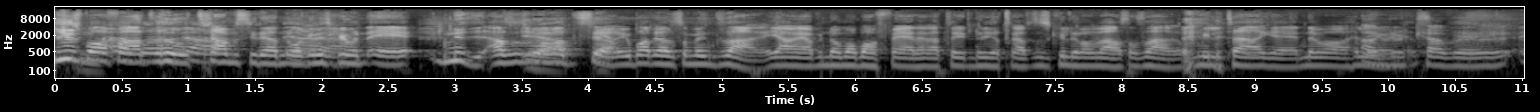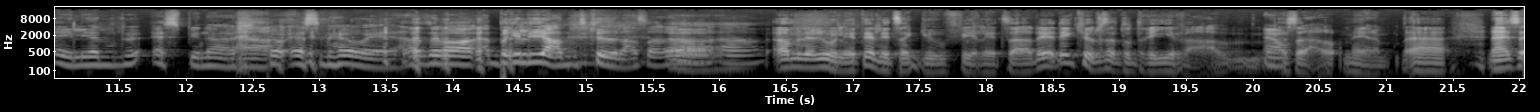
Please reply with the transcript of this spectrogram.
Just bara för alltså, att hur ja, tramsig den organisationen yeah. är nu. Alltså så yeah, man ser yeah. ju bara den som inte såhär, ja ja men de har bara fel hela tiden. Att det skulle vara värsta såhär militärgrejen. Det var hilarious. Undercover alien espionage ja. på SMHI. Alltså det var briljant kul alltså. Ja. Var, ja. ja. men det är roligt, det är lite så goofy, lite så det, det är kul sätt att driva ja. sådär med den. Uh, nej, så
